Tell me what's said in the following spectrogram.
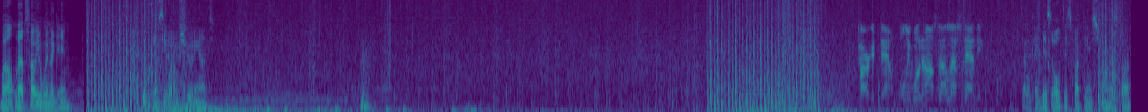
Well, that's how you win a game. You see what I'm shooting at? Target down. Only one hostile left standing. Okay, this ult is fucking strong as fuck.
